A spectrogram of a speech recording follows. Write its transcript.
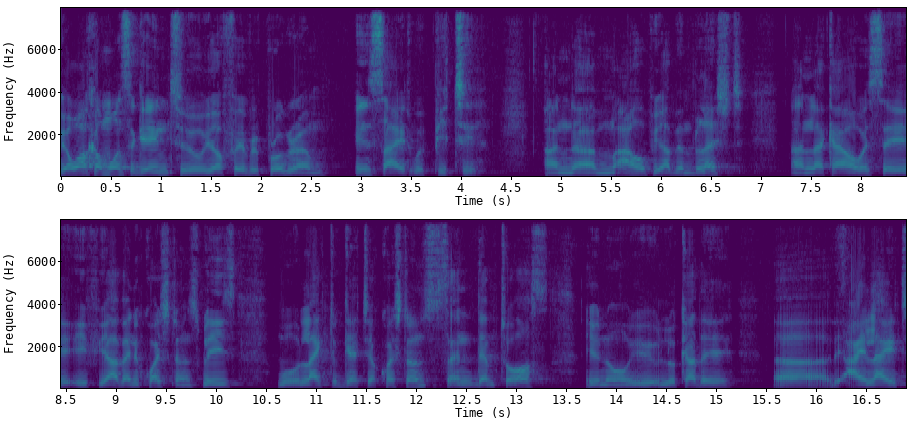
You're welcome once again to your favorite program, Insight with PT. And um, I hope you have been blessed. And like I always say, if you have any questions, please, we would like to get your questions. Send them to us. You know, you look at the uh, the highlight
